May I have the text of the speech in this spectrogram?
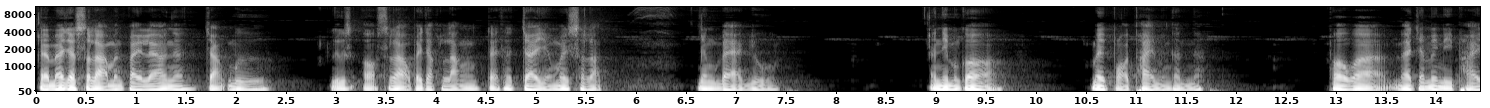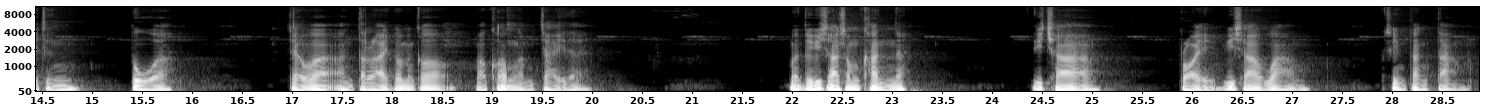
แต่แม้จะสละมันไปแล้วนะจากมือ รือออกสละออกไปจากหลัง แต่ถ้าใจยังไม่สลัดยังแบกอยู่ อันนี้มันก็ไม่ปลอดภัยเหมือนกันนะ เพราะว่าแม้จะไม่มีภัยถึงตัว แต่ว่าอันตรายก็มันก็มาครอบงำใจได้ มันเป็นวิชาสำคัญนะ วิชาปล่อยวิชาวางสิ่งต่างๆ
